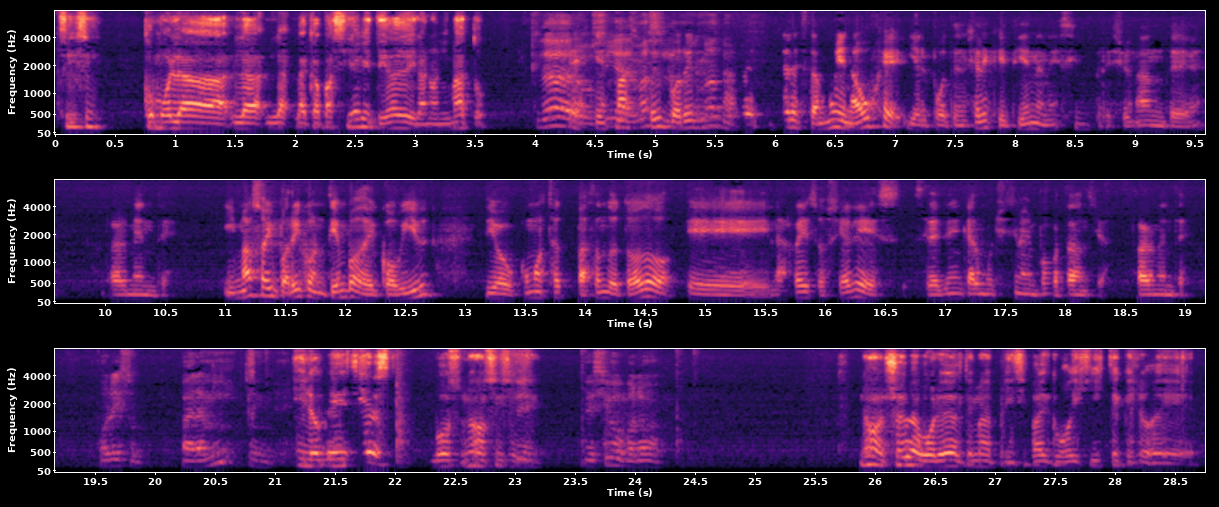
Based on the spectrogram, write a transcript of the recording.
Sí, sí. Como la, la, la, la capacidad que te da del anonimato. Claro, es que sí, es más, además hoy por hoy las redes sociales están muy en auge y el potencial que tienen es impresionante, eh, realmente. Y más hoy por hoy con tiempos de COVID, digo, cómo está pasando todo, eh, las redes sociales se le tienen que dar muchísima importancia, realmente. Por eso, para mí. eh, Y lo que decías, vos, no, sí, sí, sí. Sí, decimos Palomo. No, yo iba a volver al tema principal que vos dijiste, que es lo de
